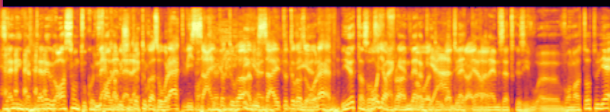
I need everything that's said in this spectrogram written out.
Szerintem tereltünk. Azt mondtuk, hogy falevelek. Az órát, visszaállítottuk, a, visszaállítottuk az Igen. órát? Jött az Hogy a osztrák ember, aki átvette a nemzetközi vonatot, ugye,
